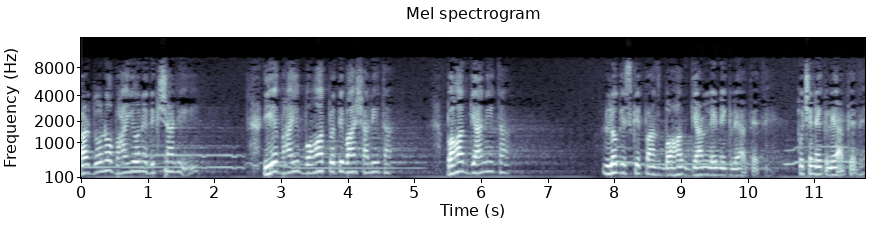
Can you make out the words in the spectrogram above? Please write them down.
और दोनों भाइयों ने दीक्षा ली। ये भाई बहुत प्रतिभाशाली था, बहुत ज्ञानी था। लोग इसके पास बहुत ज्ञान लेने के लिए आते थे, पूछने के लिए आते थे।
